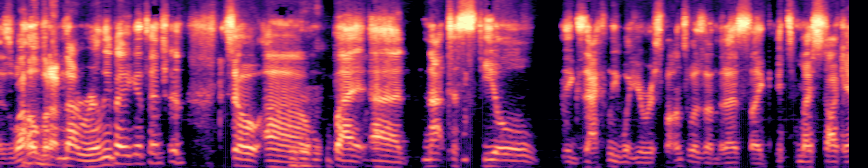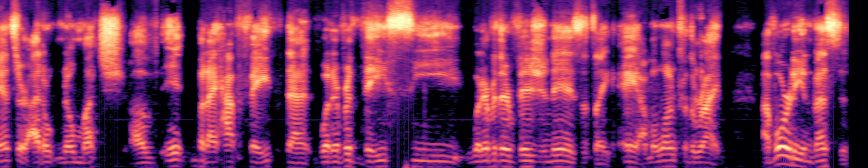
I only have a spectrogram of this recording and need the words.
as well, but I'm not really paying attention. So, um, but uh, not to steal exactly what your response was, Andres. Like, it's my stock answer. I don't know much of it, but I have faith that whatever they see, whatever their vision is, it's like, hey, I'm along for the ride. I've already invested.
